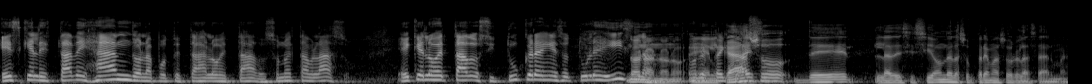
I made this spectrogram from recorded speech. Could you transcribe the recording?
Es que le está dejando la potestad a los estados. Eso no es tablazo. Es que los estados, si tú crees en eso, tú legislas. No, no, no, no. con En el caso de la decisión de la Suprema sobre las armas,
